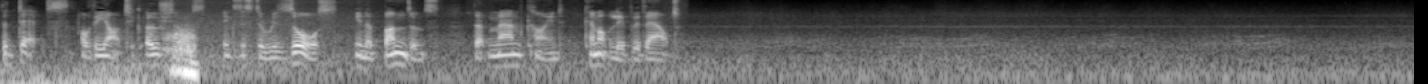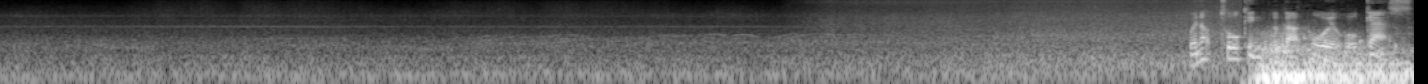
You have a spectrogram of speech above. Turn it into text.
the depths of the Arctic oceans exists a resource in abundance that mankind cannot live without. We're not talking about oil or gas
